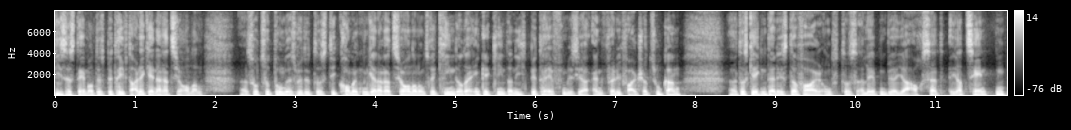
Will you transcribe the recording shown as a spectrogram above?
dieses Thema, und das betrifft alle Generationen. So also zu tun, als würde das die kommenden Generationen, unsere Kinder oder Enkelkinder nicht betreffen, ist ja ein völlig falscher Zugang. Äh, das Gegenteil ist der Fall und das erleben wir ja auch seit Jahrzehnten,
